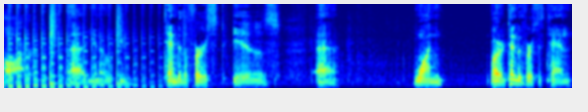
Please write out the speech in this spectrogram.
are. Uh, you know, you, ten to the first is uh, one, or ten to the first is ten.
